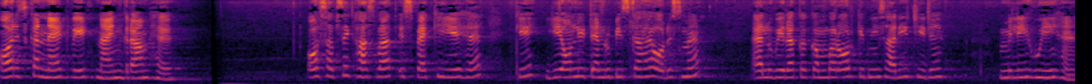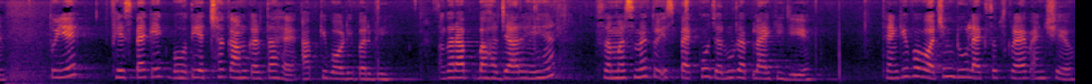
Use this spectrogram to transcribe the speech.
और इसका नेट वेट नाइन ग्राम है। और सबसे खास बात इस पैक की ये है कि ये ओनली टेन रुपीज़ का है और इसमें एलोवेरा का कंबर और कितनी सारी चीज़ें मिली हुई हैं। तो ये फेस पैक एक बहुत ही अच्छा काम करता है आपकी बॉडी पर भी। अगर आप बाहर जा रहे हैं समर्स में तो इस पैक को ज़रूर अप्लाई कीजिए। Thank you for watching do like subscribe and share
